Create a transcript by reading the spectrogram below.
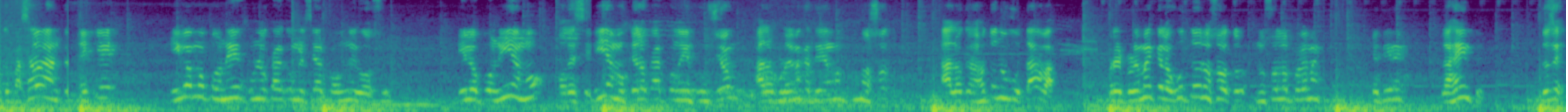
Lo que pasaba antes es que íbamos a poner un local comercial para un negocio y lo poníamos o decidíamos qué local poner en función a los problemas que teníamos nosotros, a lo que a nosotros nos gustaba. Pero el problema es que los gustos de nosotros no son los problemas que tiene la gente. Entonces,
